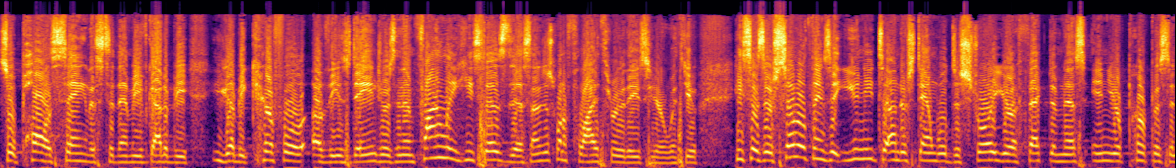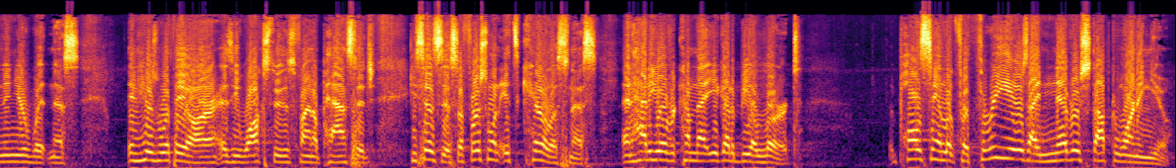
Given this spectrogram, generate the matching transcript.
So Paul is saying this to them. You've got to be, you've got to be careful of these dangers. And then finally he says this, and I just want to fly through these here with you. He says there's several things that you need to understand will destroy your effectiveness in your purpose and in your witness. And here's what they are as he walks through this final passage. He says this. The first one, it's carelessness. And how do you overcome that? You've got to be alert. Paul's saying, look, for three years I never stopped warning you.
